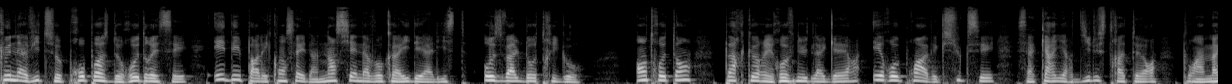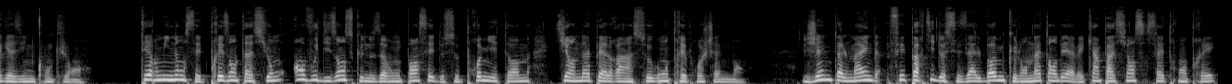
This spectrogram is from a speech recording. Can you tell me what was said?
que Navid se propose de redresser, aidé par les conseils d'un ancien avocat idéaliste, Osvaldo Trigo. Entre-temps, Parker est revenu de la guerre et reprend avec succès sa carrière d'illustrateur pour un magazine concurrent. Terminons cette présentation en vous disant ce que nous avons pensé de ce premier tome qui en appellera un second très prochainement. Gentlemind fait partie de ces albums que l'on attendait avec impatience en cette rentrée,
